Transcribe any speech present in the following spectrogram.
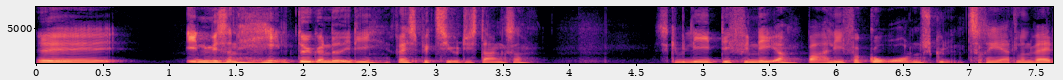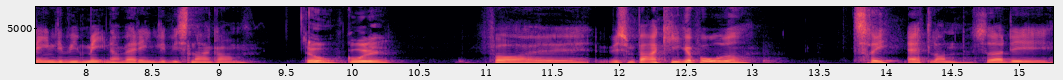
Øh, inden vi sådan helt dykker ned i de respektive distancer, skal vi lige definere, bare lige for god ordens skyld, triathlon. Hvad er det egentlig, vi mener? Hvad er det egentlig, vi snakker om? Jo, god idé. For øh, hvis man bare kigger på ordet triathlon, så er det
